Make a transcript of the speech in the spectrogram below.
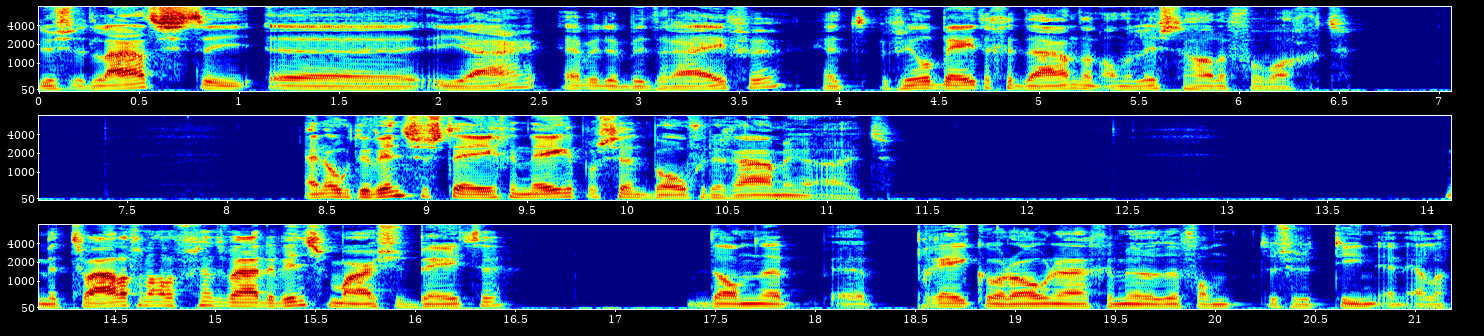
Dus het laatste uh, jaar hebben de bedrijven het veel beter gedaan dan analisten hadden verwacht. En ook de winsten stegen 9% boven de ramingen uit. Met 12,5% waren de winstmarges beter dan uh, pre-corona gemiddelde van tussen de 10 en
